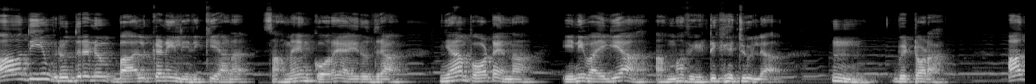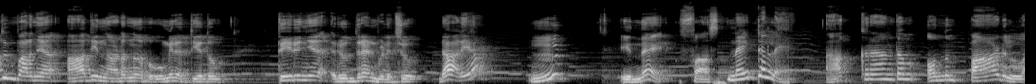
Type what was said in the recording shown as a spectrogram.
ആദിയും രുദ്രനും ബാൽക്കണിയിൽ ഇരിക്കുകയാണ്. സമയം കുറേ ആയി രുദ്ര. ഞാൻ പോട്ടെ എന്നാ. ഇനി വൈകിയാ അമ്മ വീട്ടിൽ കയറ്റൂല. വിട്ടോടാ. അതും പറഞ്ഞ് ആദ്യം നടന്ന് റൂമിലെത്തിയതും തിരിഞ്ഞ് രുദ്രൻ വിളിച്ചു ഡാളിയ ഇന്നേ ഫസ്റ്റ് നൈറ്റ് അല്ലേ? ആക്രാന്തം ഒന്നും പാടില്ല.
